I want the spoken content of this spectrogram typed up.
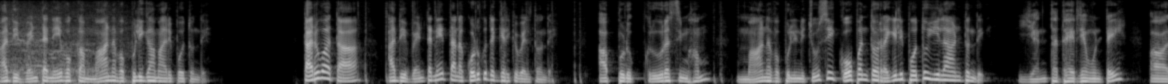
అది వెంటనే ఒక మానవ పులిగా మారిపోతుంది. తరువాత అది వెంటనే తన కొడుకు దగ్గరికి వెళ్తుంది. అప్పుడు క్రూరసింహం మానవ పులిని చూసి కోపంతో రగిలిపోతూ ఇలా అంటుంది. ఎంత ధైర్యం ఉంటే ఆ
